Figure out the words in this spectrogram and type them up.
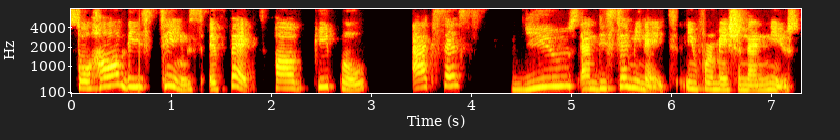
So, how these things affect how people access, use, and disseminate information and news?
